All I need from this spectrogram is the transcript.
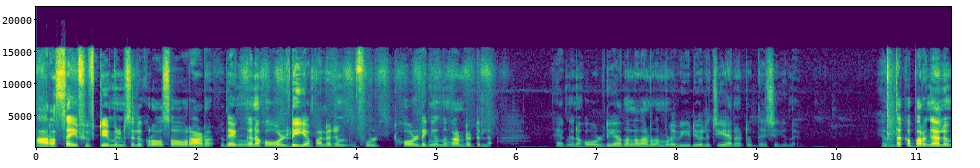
ആർ എസ് ഐ ഫിഫ്റ്റീൻ മിനിറ്റ്സിൽ ക്രോസ് ഓവറാണ് ഇതെങ്ങനെ ഹോൾഡ് ചെയ്യാം? പലരും ഫുൾ ഹോൾഡിംഗ് ഒന്നും കണ്ടിട്ടില്ല. എങ്ങനെ ഹോൾഡ് ചെയ്യാന്നുള്ളതാണ് നമ്മൾ വീഡിയോയിൽ ചെയ്യാനായിട്ട് ഉദ്ദേശിക്കുന്നത്. എന്തൊക്കെ പറഞ്ഞാലും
